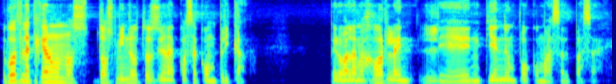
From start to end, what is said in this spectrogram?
Le voy a platicar unos dos minutos de una cosa complicada, pero a lo mejor le, entiende un poco más al pasaje.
